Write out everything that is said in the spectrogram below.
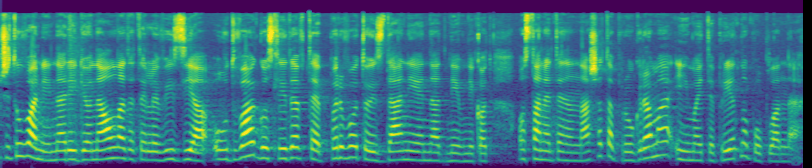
Почитувани на регионалната телевизија О2 го следевте првото издание на Дневникот. Останете на нашата програма и имајте пријатно попладне.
